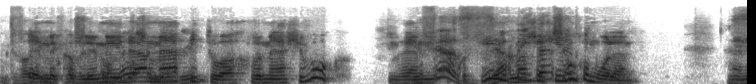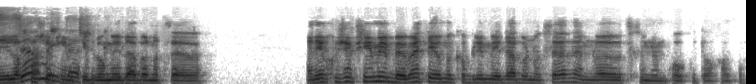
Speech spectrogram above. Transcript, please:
דברים הם מקבלים מידע מהפיתוח ומהשיווק. יפה, אז זה המידע שהם קיבלו. אני לא חושב שהם קיבלו מידע בנושא הזה. אני חושב שאם הם באמת היו מקבלים מידע בנושא הזה, הם לא היו צריכים למחוק אותו אחר כך.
